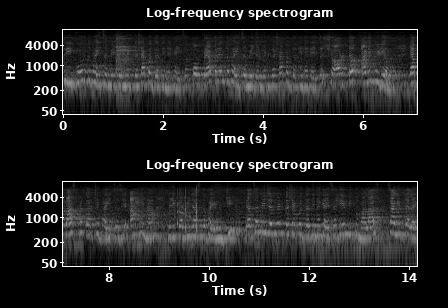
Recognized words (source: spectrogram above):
थ्री फोर्थ भाईचं मेजरमेंट कशा पद्धतीने घ्यायचं? कोपऱ्यापर्यंत भाईचं मेजरमेंट कशा पद्धतीने घ्यायचं? शॉर्ट आणि मीडियम या पाच प्रकारचे भाईचं जे आहे ना म्हणजे कमी जास्त भाई उंची त्याचं मेजरमेंट कशा पद्धतीने घ्यायचं हे मी तुम्हाला आज सांगितलेलं आहे.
